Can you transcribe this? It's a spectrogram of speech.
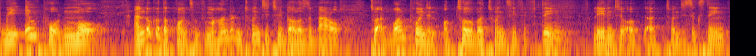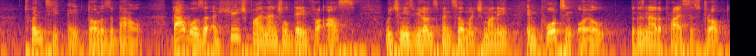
we import more. And look at the quantum from $122 a barrel to at one point in October 2015, leading to uh, 2016, $28 a barrel. That was a, a huge financial gain for us, which means we don't spend so much money importing oil because now the price has dropped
